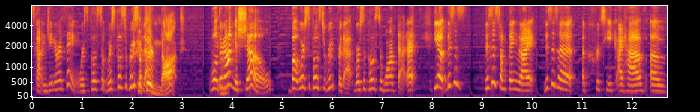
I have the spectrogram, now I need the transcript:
Scott and Jean are a thing. We're supposed to we're supposed to root Except for that. they're not. Well, they're not in the show, but we're supposed to root for that. We're supposed to want that. I, you know, this is this is something that I this is a a critique I have of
